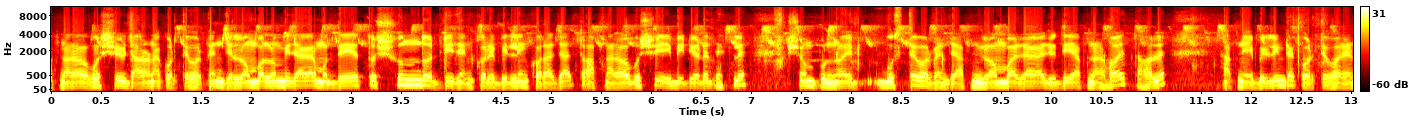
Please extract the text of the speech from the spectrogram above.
আপনারা অবশ্যই ধারণা করতে পারবেন যে লম্বা লম্বি জায়গার মধ্যে এত সুন্দর ডিজাইন করে বিল্ডিং করা যায়। তো আপনারা অবশ্যই এই ভিডিওটা দেখলে সম্পূর্ণ বুঝতে পারবেন যে আপনি লম্বা জায়গায় যদি আপনার হয়, তাহলে আপনি এই বিল্ডিংটা করতে পারেন।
